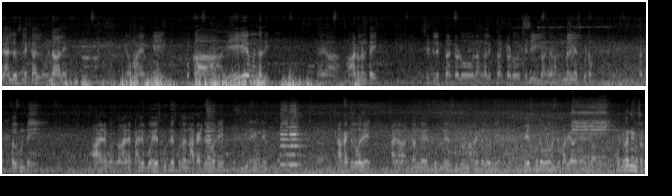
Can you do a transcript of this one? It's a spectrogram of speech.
వాల్యూస్ లెక్క ఉండాలి. ఇక మా ఎంపీ ఒక ఏముండదు. ఆయన మాటలు ఉంటాయి షెడ్లు ఇప్తా అంటాడు లంగాలు ఇప్తా అంటాడు షెడ్లు ఇప్తా అంటాడు అందరం వేసుకుంటాం. ప్రతి ఒక్కరికి ఉంటాయి. ఆయనకు ఆయన ఆయన ఆయనకు వేసుకుంటూ వేసుకుంటారు. నాకైతే తెలియదు నాకైతే తెలియదు ఆయన నిజంగా వేసుకుంటూ వేసుకుంటూ నాకైతే తెలియదు వేసుకుంటే కూడా మంచి మర్యాద ఒక్క నిమిషం.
